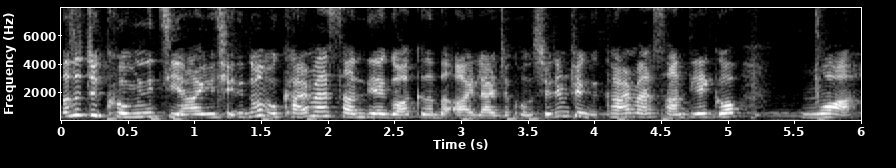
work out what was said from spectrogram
Az önce community'ye aynı şey dedim ama Carmen Sandiego hakkında da aylarca konuşabilirim. Çünkü Carmen Sandiego muah.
